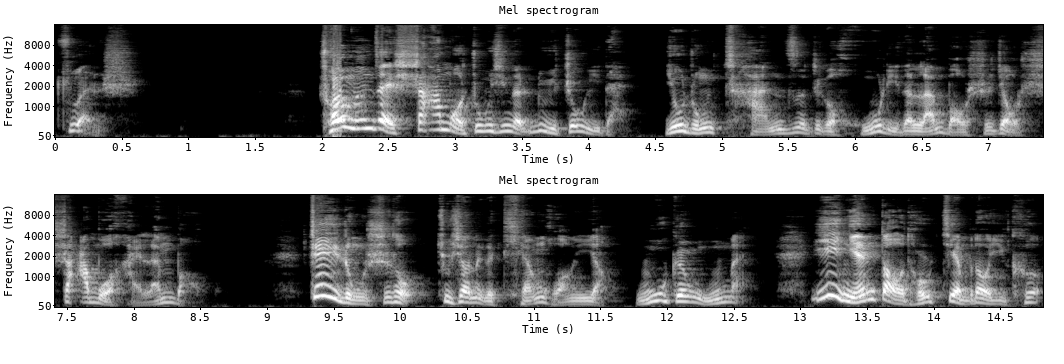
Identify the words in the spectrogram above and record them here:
钻石。传闻在沙漠中心的绿洲一带，有种产自这个湖里的蓝宝石，叫沙漠海蓝宝。这种石头就像那个田黄一样，无根无脉，一年到头见不到一颗。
